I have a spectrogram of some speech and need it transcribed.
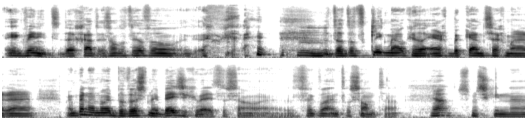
ik weet niet, er gaat, is altijd heel veel... Mhm. dat, dat klinkt mij ook heel erg bekend, zeg maar. eh, maar ik ben er nooit bewust mee bezig geweest of zo. eh. dat vind ik wel interessant. Hè. Ja. Dus misschien eh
